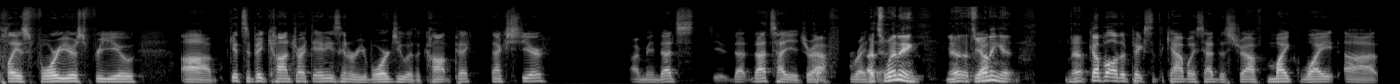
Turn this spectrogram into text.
plays four years for you uh, gets a big contract, and he's going to reward you with a comp pick next year. I mean, that's that. That's how you draft, right? That's there. winning. Yeah, that's yeah. winning it. Yeah. A couple other picks that the Cowboys had this draft. Mike White uh,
